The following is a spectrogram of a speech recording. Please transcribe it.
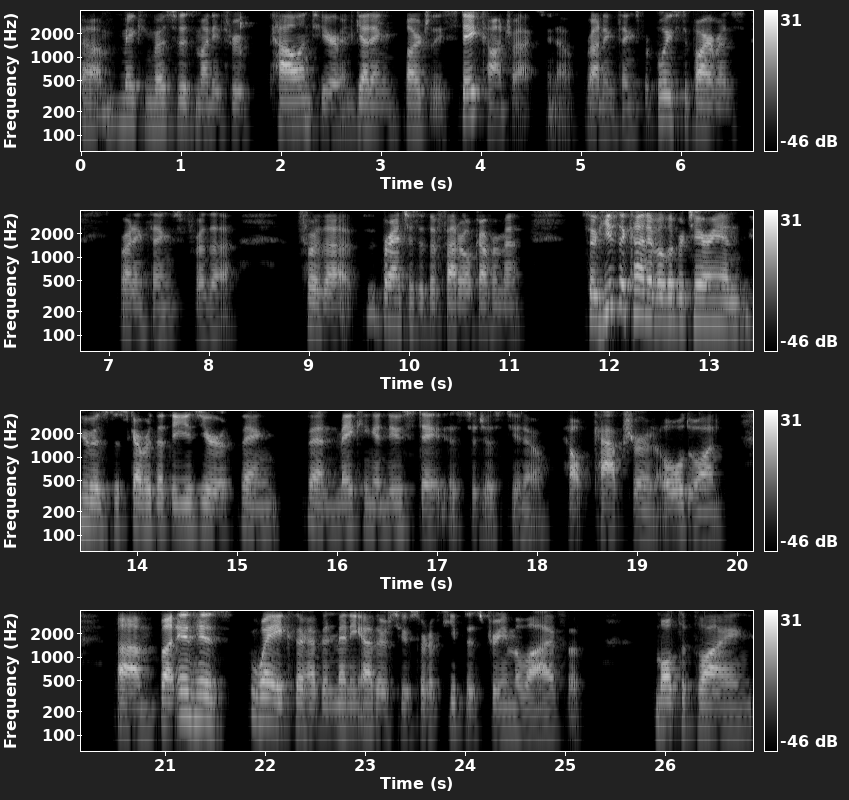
um, making most of his money through Palantir and getting largely state contracts you know running things for police departments running things for the for the branches of the federal government. So he's a kind of a libertarian who has discovered that the easier thing than making a new state is to just, you know, help capture an old one. Um, but in his wake, there have been many others who sort of keep this dream alive of multiplying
